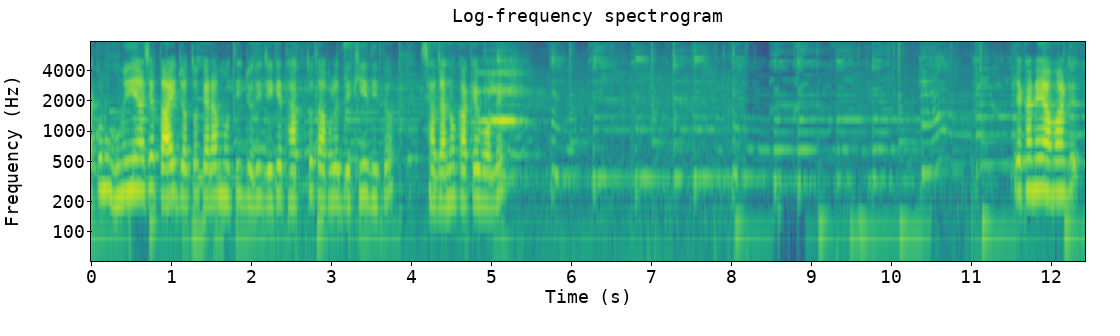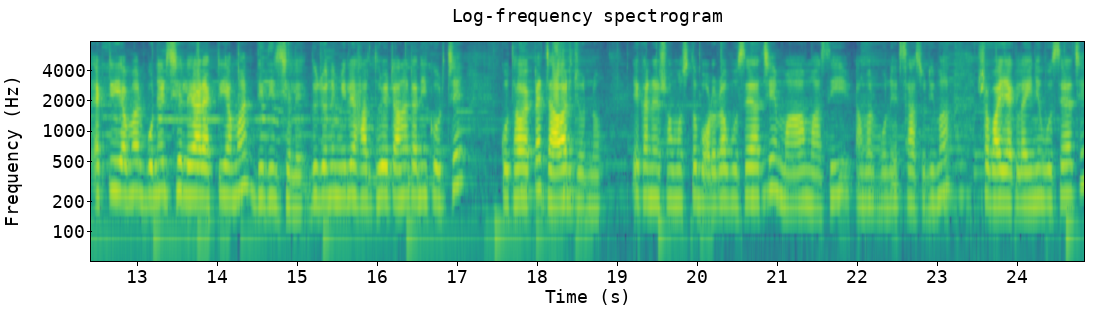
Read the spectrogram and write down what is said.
এখন ঘুমিয়ে আছে, তাই যত কেরামতি যদি জেগে থাকতো তাহলে দেখিয়ে দিত, সাজানো কাকে বলে। এখানে আমার একটি আমার বোনের ছেলে আর একটি আমার দিদির ছেলে, দুজনে মিলে হাত ধরে টানাটানি করছে কোথাও একটা যাওয়ার জন্য। এখানে সমস্ত বড়রা বসে আছে, মা, মাসি, আমার বোনের শাশুড়ি মা, সবাই এক লাইনে বসে আছে।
